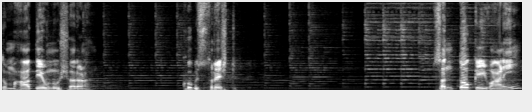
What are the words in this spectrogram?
તો મહાદેવનું શરણ ખૂબ શ્રેષ્ઠ संतों की वाणी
